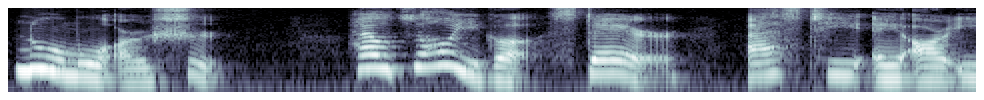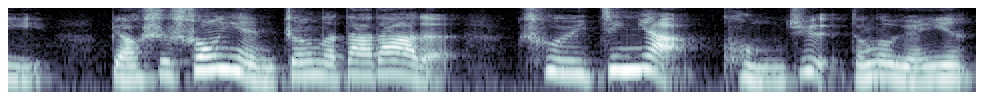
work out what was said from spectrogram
怒目而视。还有最后一个 stare，s t a r e，表示双眼睁得大大的，出于惊讶、恐惧等等原因，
